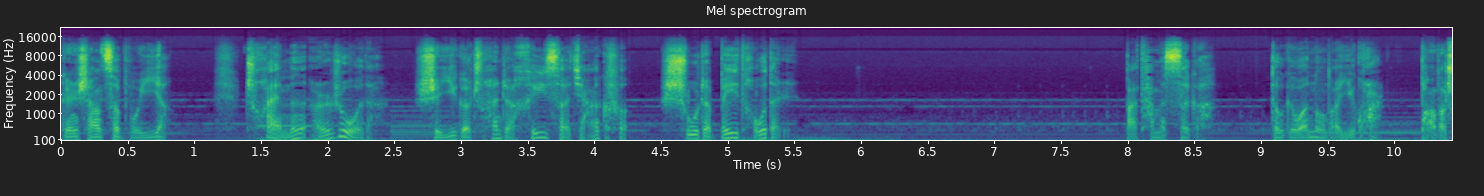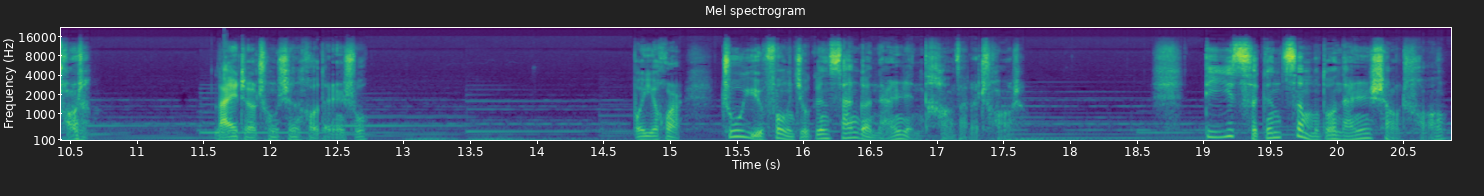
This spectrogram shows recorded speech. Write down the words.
跟上次不一样，踹门而入的是一个穿着黑色夹克、梳着背头的人。把他们四个都给我弄到一块绑到床上。来者冲身后的人说。不一会儿，朱玉凤就跟三个男人躺在了床上。第一次跟这么多男人上床，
